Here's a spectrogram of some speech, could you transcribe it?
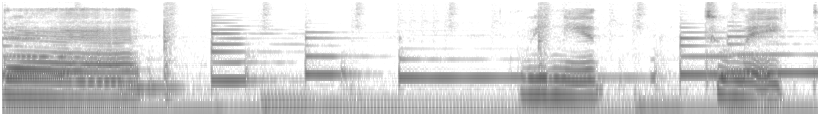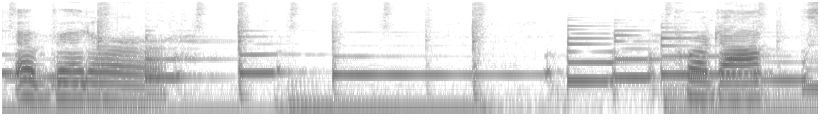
that we need to make a better products,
